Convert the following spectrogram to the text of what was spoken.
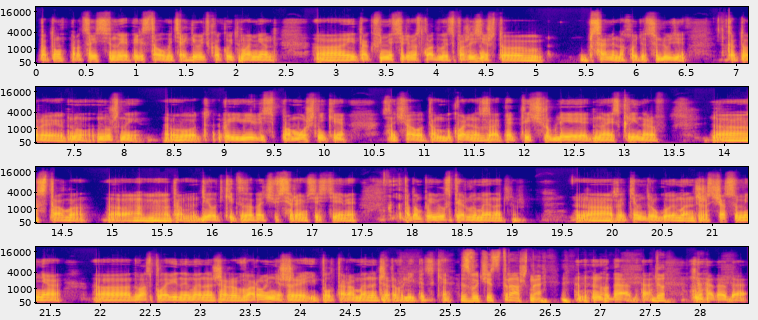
потом в процессе, ну, я перестал вытягивать в какой-то момент, э, и так у меня все время складывается по жизни, что сами находятся люди, которые ну, нужны. Вот. Появились помощники. Сначала там буквально за 5000 рублей одна из клинеров э, стала там, делать какие-то задачи в CRM-системе. Потом появился первый менеджер а затем другой менеджер. Сейчас у меня э, два с половиной менеджера в Воронеже и полтора менеджера в Липецке. Звучит страшно. Ну да, да. Да, да, да.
